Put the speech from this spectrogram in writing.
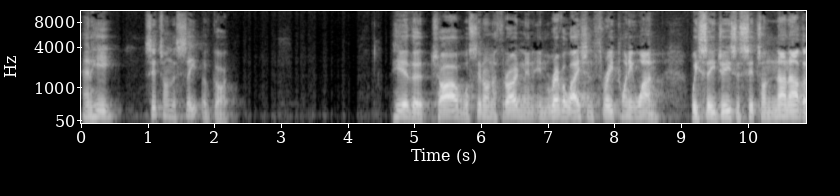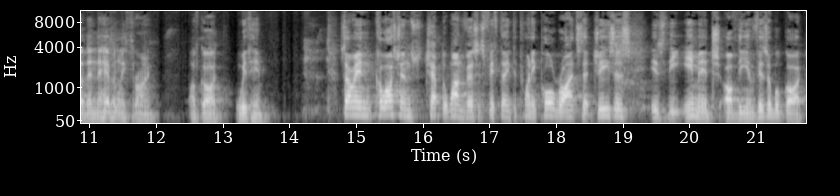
And he sits on the seat of God. Here the child will sit on a throne and in Revelation 3:21 we see Jesus sits on none other than the heavenly throne of God with him. So in Colossians chapter 1 verses 15 to 20 Paul writes that Jesus is the image of the invisible God.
